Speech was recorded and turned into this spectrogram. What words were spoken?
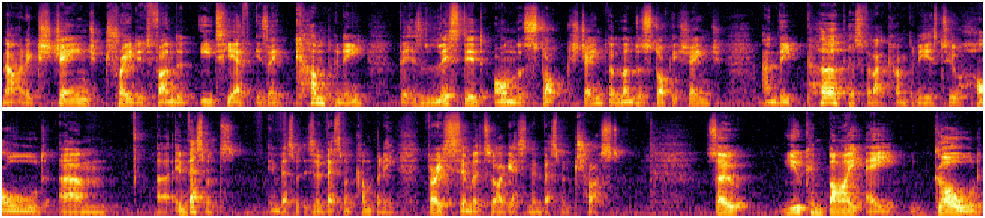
Now, an exchange traded fund, an ETF, is a company that is listed on the stock exchange, the London Stock Exchange, and the purpose for that company is to hold um, uh, investments. Investment is an investment company, very similar to, I guess, an investment trust. So you can buy a gold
